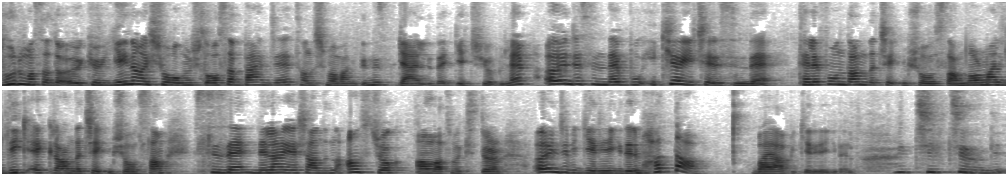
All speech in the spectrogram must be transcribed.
Durmasa da öykü yeni aşı olmuş da olsa bence tanışma vaktiniz geldi de geçiyor bile. Öncesinde bu iki ay içerisinde telefondan da çekmiş olsam, normal dik ekranda çekmiş olsam size neler yaşandığını az çok anlatmak istiyorum. Önce bir geriye gidelim. Hatta bayağı bir geriye gidelim. Çift çizgi.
